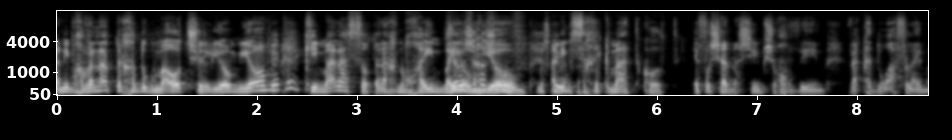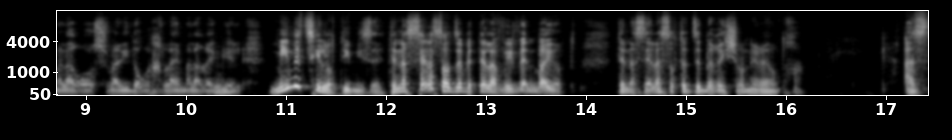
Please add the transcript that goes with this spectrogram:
אני בכוונה נותן לך דוגמאות של יום יום, כן, כן. כי מה לעשות, אנחנו חיים ביום יום. אני משחק מטקות, איפה שאנשים שוכבים, והכדור עף להם על הראש, ואני דורך להם על הרגל. Mm. מי מציל אותי מזה? תנסה לעשות את זה בתל אביב, אין בעיות. תנסה לעשות את זה בראשון, נראה אותך. אז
